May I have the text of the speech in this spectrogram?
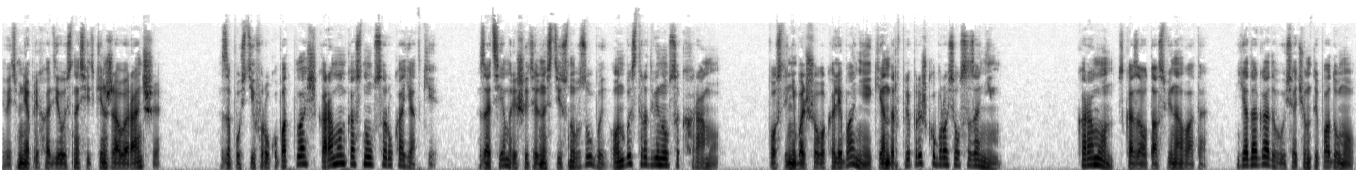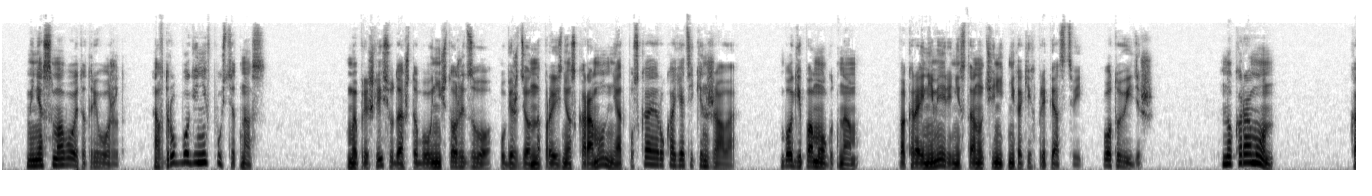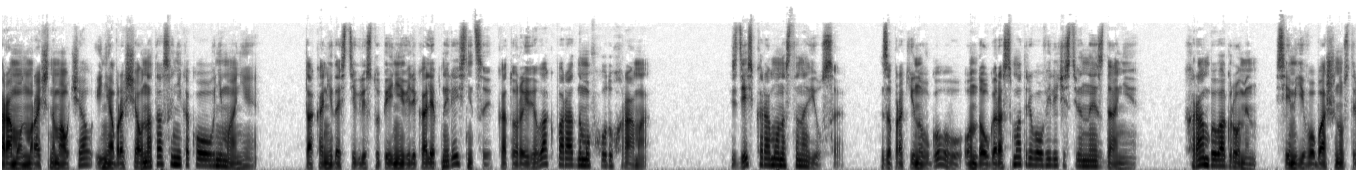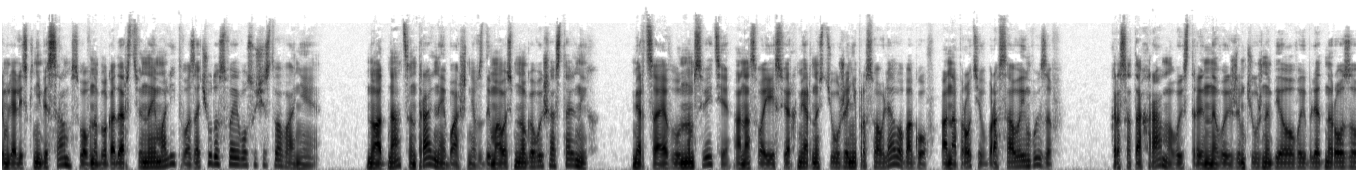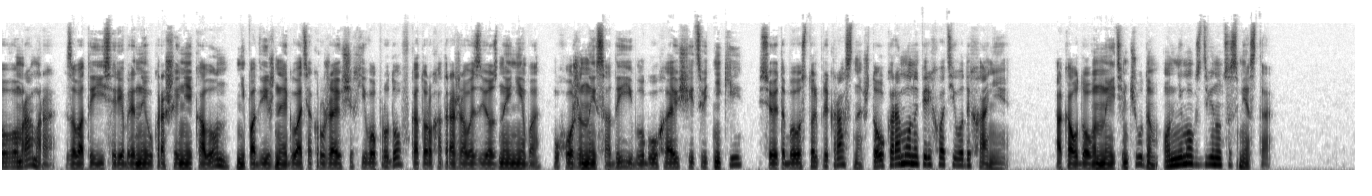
Ведь мне приходилось носить кинжалы раньше, Запустив руку под плащ, Карамон коснулся рукоятки. Затем, решительно стиснув зубы, он быстро двинулся к храму. После небольшого колебания Кендер в припрыжку бросился за ним. «Карамон», — сказал Тасс виновато, — «я догадываюсь, о чем ты подумал. Меня самого это тревожит. А вдруг боги не впустят нас?» «Мы пришли сюда, чтобы уничтожить зло», — убежденно произнес Карамон, не отпуская рукояти кинжала. «Боги помогут нам. По крайней мере, не станут чинить никаких препятствий. Вот увидишь». «Но Карамон...» Карамон мрачно молчал и не обращал на Таса никакого внимания. Так они достигли ступени великолепной лестницы, которая вела к парадному входу храма. Здесь Карамон остановился. Запрокинув голову, он долго рассматривал величественное здание. Храм был огромен. Семь его башен устремлялись к небесам, словно благодарственная молитва за чудо своего существования. Но одна, центральная башня, вздымалась много выше остальных. Мерцая в лунном свете, она своей сверхмерностью уже не прославляла богов, а напротив бросала им вызов. Красота храма, выстроенного из жемчужно-белого и бледно-розового мрамора, золотые и серебряные украшения колонн, неподвижная гладь окружающих его прудов, в которых отражалось звездное небо, ухоженные сады и благоухающие цветники — все это было столь прекрасно, что у Карамона перехватило дыхание. Околдованный этим чудом, он не мог сдвинуться с места.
